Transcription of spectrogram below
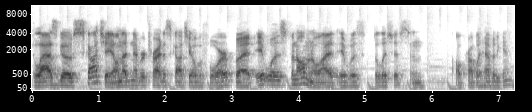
Glasgow Scotch Ale. And I'd never tried a Scotch Ale before, but it was phenomenal. I, it was delicious, and I'll probably have it again.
